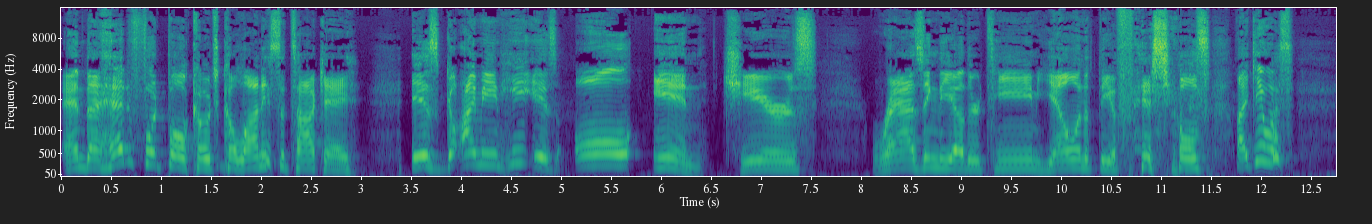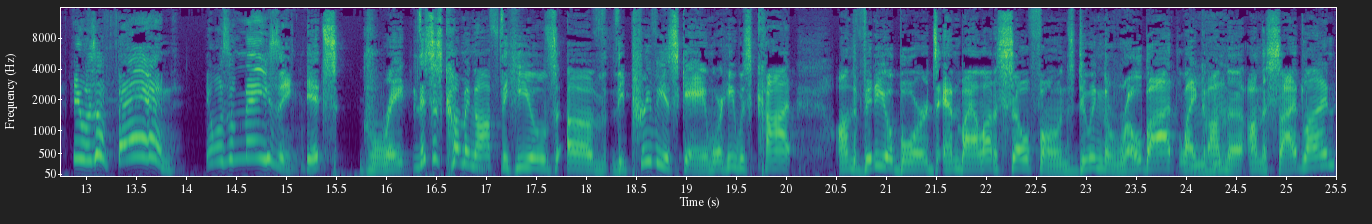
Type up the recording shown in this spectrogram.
and the head football coach, Kalani Sitake, is, go- I mean, he is all in. Cheers, razzing the other team, yelling at the officials. like, it was, he was a fan. It was amazing. It's great. This is coming off the heels of the previous game where he was caught on the video boards and by a lot of cell phones doing the robot like on mm-hmm. the on the sideline.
